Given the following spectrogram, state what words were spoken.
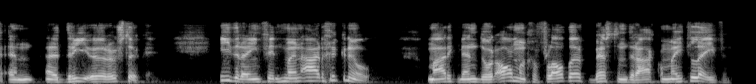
en uh, eh, 3 euro stuk. Iedereen vindt me een aardige knul. Maar ik ben door al mijn gefladder best een draak om mee te leven.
